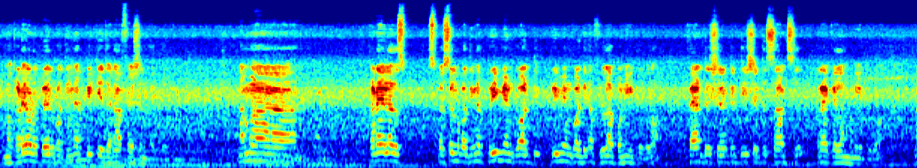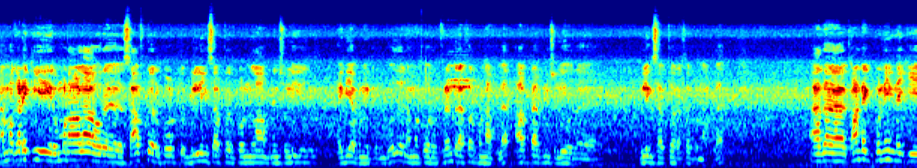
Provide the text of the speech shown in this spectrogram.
நம்ம கடையோட பேர் பார்த்தீங்கன்னா பிகே ஜடா ஃபேஷன் டைப் நம்ம கடையில் ஸ்பெஷல்னு பார்த்தீங்கன்னா ப்ரீமியம் குவாலிட்டி ப்ரீமியம் குவாலிட்டி தான் ஃபுல்லாக பண்ணிகிட்டு இருக்கிறோம். Pant shirt T-shirt shorts track எல்லாம் பண்ணிகிட்டு இருக்கிறோம். நம்ம கடைக்கு ரொம்ப நாளாக ஒரு சாஃப்ட்வேர் போட்டு பில்லிங் சாஃப்ட்வேர் பண்ணலாம் அப்படின்னு சொல்லி ஐடியா பண்ணிகிட்டு இருக்கும்போது நமக்கு ஒரு ஃப்ரெண்ட் ரெஃபர் பண்ணாப்புல ஆப்டாக்னு சொல்லி ஒரு பில்லிங் சாஃப்ட்வேர் ரெஃபர் பண்ணாப்புல. அதை காண்டாக்ட் பண்ணி இன்னைக்கு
